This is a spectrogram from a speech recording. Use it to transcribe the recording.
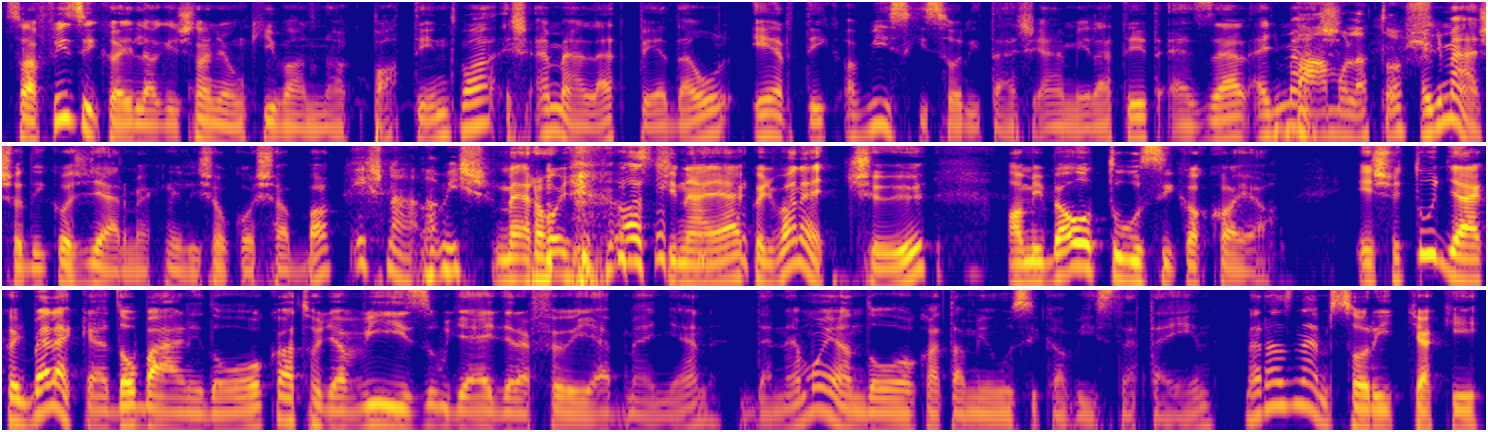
Szóval fizikailag is nagyon kivannak pattintva, és emellett például értik a vízkiszorítás elméletét ezzel egy, más, Bámulatos. egy másodikos gyermeknél is okosabbak. És nálam is. Mert hogy azt csinálják, hogy van egy cső, amiben ott úszik a kaja. És hogy tudják, hogy bele kell dobálni dolgokat, hogy a víz ugye egyre följebb menjen, de nem olyan dolgokat, ami úszik a víz tetején, mert az nem szorítja ki.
